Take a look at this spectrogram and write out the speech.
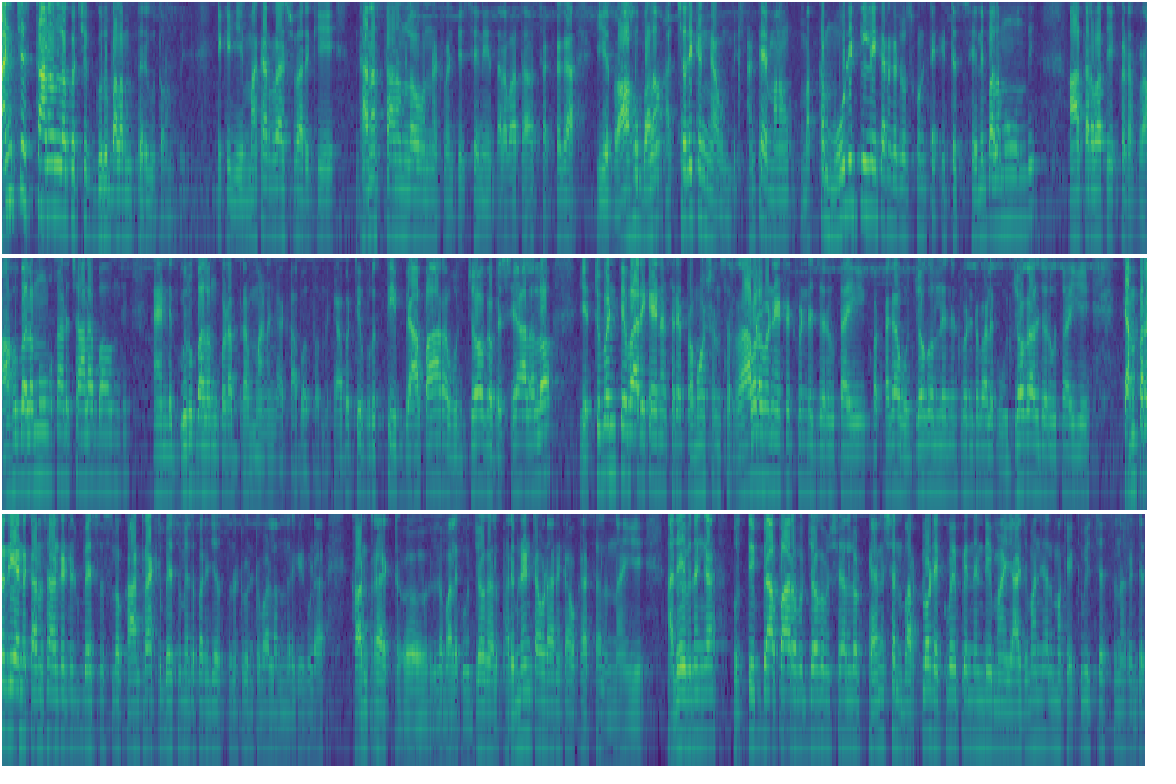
మంచి స్థానంలోకి వచ్చి గురుబలం పెరుగుతోంది. ఇక ఈ మకర రాశి వారికి ధనస్థానంలో ఉన్నటువంటి శని తర్వాత చక్కగా ఈ రాహుబలం అత్యధికంగా ఉంది. అంటే మనం మొత్తం మూడిట్లని కనుక చూసుకుంటే ఇటు శని బలము ఉంది ఆ తర్వాత ఇక్కడ రాహుబలము కాడ కూడా చాలా బాగుంది. అండ్ గురు బలం కూడా బ్రహ్మాండంగా కాబోతోంది. కాబట్టి వృత్తి వ్యాపార ఉద్యోగ విషయాలలో ఎటువంటి వారికైనా సరే ప్రమోషన్స్ రావడం అనేటటువంటి జరుగుతాయి. కొత్తగా ఉద్యోగం లేనటువంటి వాళ్ళకి ఉద్యోగాలు జరుగుతాయి. టెంపరీ అండ్ కన్సాలిడేటెడ్ బేసిస్లో కాంట్రాక్ట్ బేస్ మీద పనిచేస్తున్నటువంటి వాళ్ళందరికీ కూడా కాంట్రాక్ట్ వాళ్ళకి ఉద్యోగాలు పర్మనెంట్ అవడానికి అవకాశాలు ఉన్నాయి. అదేవిధంగా వృత్తి వ్యాపార ఉద్యోగ విషయాల్లో టెన్షన్ వర్క్లోడ్ ఎక్కువైపోయిందండి. మా యాజమాన్యాలు మాకు ఎక్కువ ఇచ్చేస్తున్నారంటే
